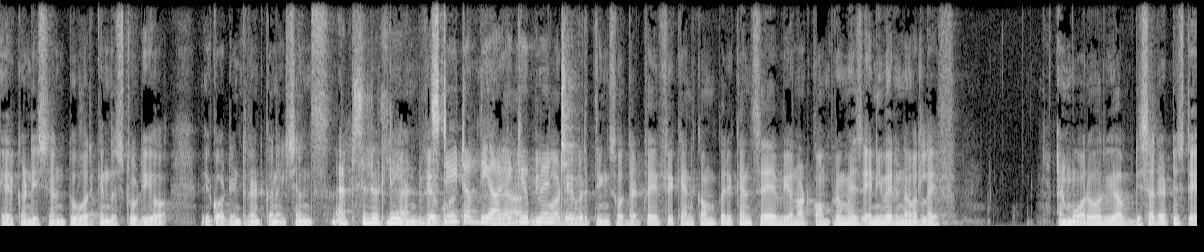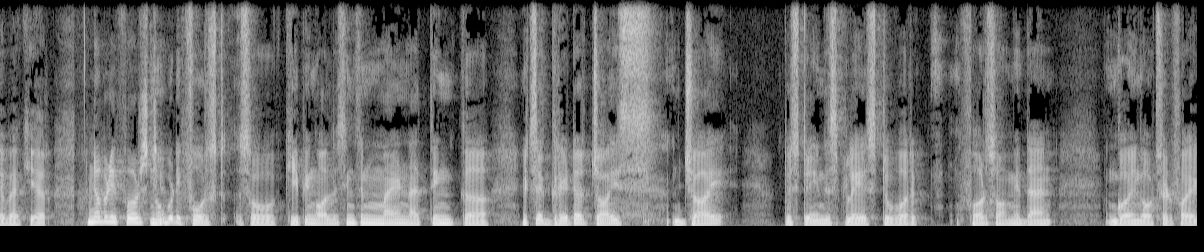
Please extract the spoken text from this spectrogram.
air condition to work in the studio. We got internet connections Absolutely. and we State got, of the art yeah, equipment. We got everything. So that way, if you can compare, you can say we are not compromised anywhere in our life. And moreover, we have decided to stay back here. Nobody forced you. Nobody forced. So keeping all these things in mind, I think uh, it's a greater choice, joy to stay in this place to work for Swami than going outside for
